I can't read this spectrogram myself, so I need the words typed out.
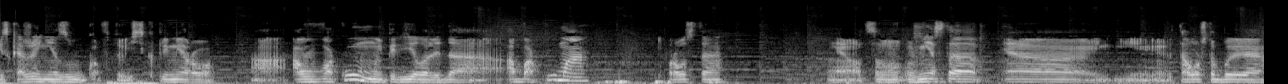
искажения звуков. То есть, к примеру, э, Аввакум мы переделали до Абакума. Просто вот, вместо э, того, чтобы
